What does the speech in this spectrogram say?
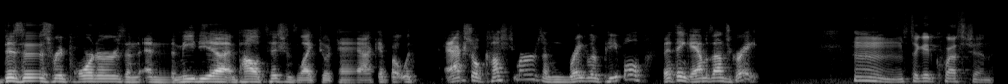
business reporters and and the media and politicians like to attack it, but with actual customers and regular people, they think Amazon's great. Hmm, it's a good question.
